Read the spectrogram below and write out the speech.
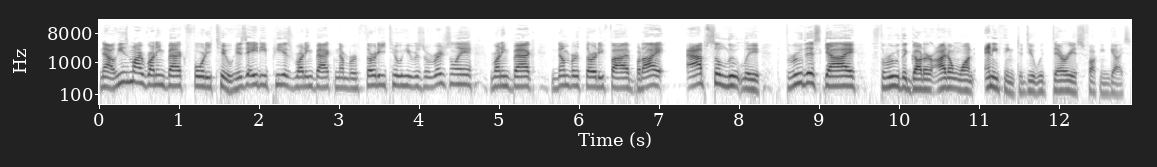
Now, he's my running back 42. His ADP is running back number 32. He was originally running back number 35, but I absolutely threw this guy through the gutter. I don't want anything to do with Darius fucking Guice.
